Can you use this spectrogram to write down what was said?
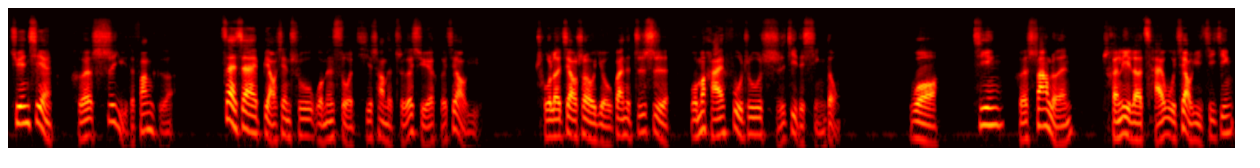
捐献和施予的方格，再再表现出我们所提倡的哲学和教育。除了教授有关的知识。我们还付诸实际的行动。我、金和沙伦成立了财务教育基金。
